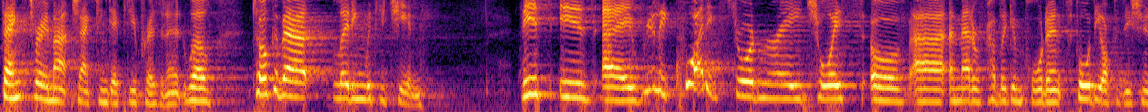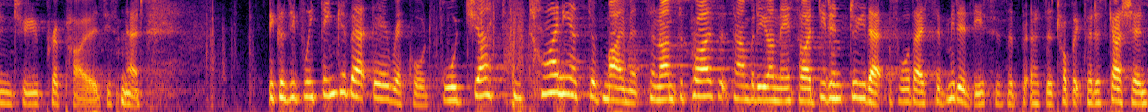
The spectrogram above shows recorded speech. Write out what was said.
Thanks very much, Acting Deputy President. Well, talk about leading with your chin. This is a really quite extraordinary choice of uh, a matter of public importance for the opposition to propose, isn't it? Because if we think about their record for just the tiniest of moments, and I'm surprised that somebody on their side didn't do that before they submitted this as a, as a topic for discussion,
